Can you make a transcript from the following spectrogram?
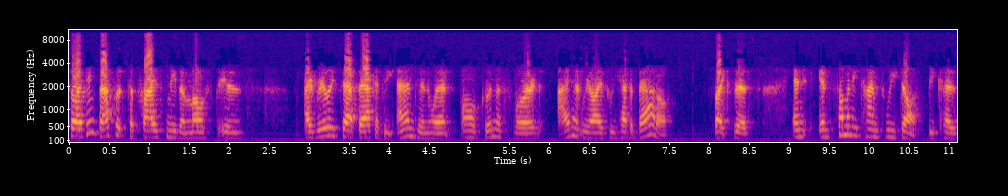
So I think that's what surprised me the most is I really sat back at the end and went, "Oh goodness, Lord, I didn't realize we had a battle like this." And and so many times we don't because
